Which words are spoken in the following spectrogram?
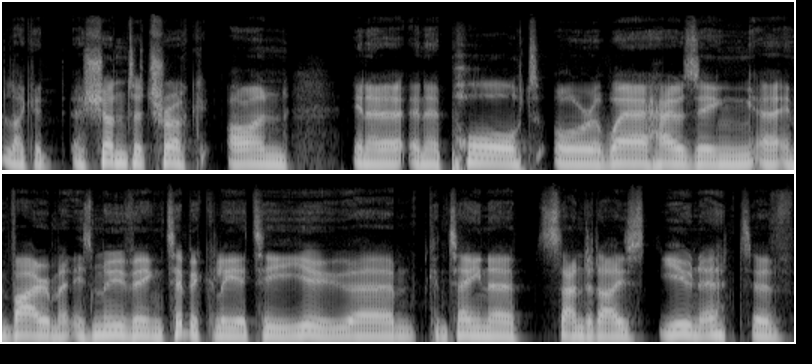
like a, a shunter truck on in a in a port or a warehousing uh, environment is moving typically a TU um, container standardized unit of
